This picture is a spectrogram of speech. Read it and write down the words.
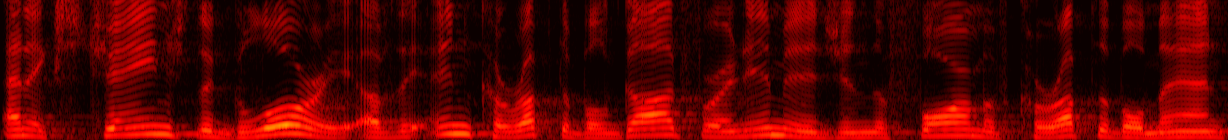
and exchanged the glory of the incorruptible God for an image in the form of corruptible man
